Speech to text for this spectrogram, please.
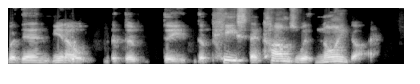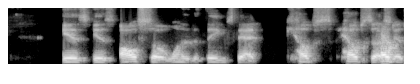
But then, you know, the, the the the peace that comes with knowing God is is also one of the things that helps helps us as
